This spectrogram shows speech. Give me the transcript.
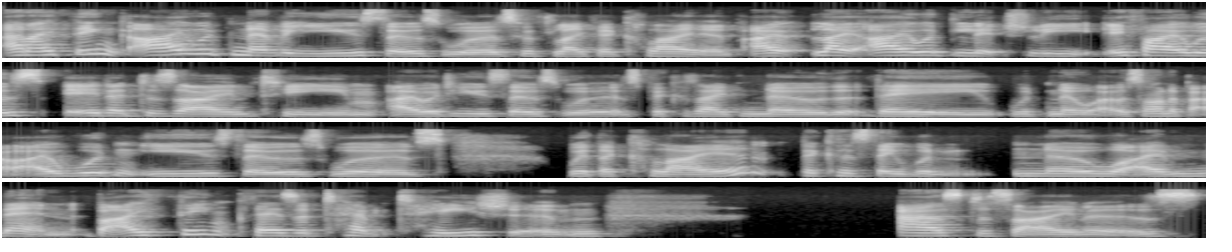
and i think i would never use those words with like a client i like i would literally if i was in a design team i would use those words because i'd know that they would know what i was on about i wouldn't use those words with a client because they wouldn't know what i meant but i think there's a temptation as designers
